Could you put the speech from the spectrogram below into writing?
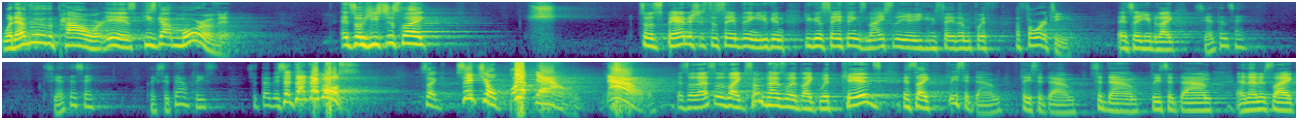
whatever the power is, he's got more of it. And so he's just like, shh. So in Spanish, it's the same thing. You can, you can say things nicely or you can say them with authority. And so you can be like, siéntense, siéntense. Like, sit down, please. Sit down. Sentademos! It's like, sit your butt down now. And so that's like sometimes with like with kids, it's like, please sit down, please sit down, sit down, please sit down. And then it's like,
